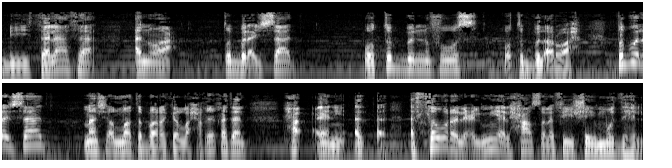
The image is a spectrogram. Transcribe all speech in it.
بثلاثة أنواع طب الأجساد وطب النفوس وطب الأرواح. طب الأجساد ما شاء الله تبارك الله. حقيقة يعني الثورة العلمية الحاصلة فيه شيء مذهل.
